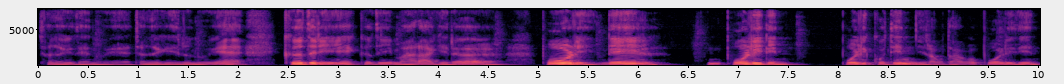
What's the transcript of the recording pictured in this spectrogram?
저녁이 된 후에 저녁이 이른 후에 그들이 그들이 말하기를 볼리 내일 볼리딘 볼리코딘이라고도 하고 볼리딘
